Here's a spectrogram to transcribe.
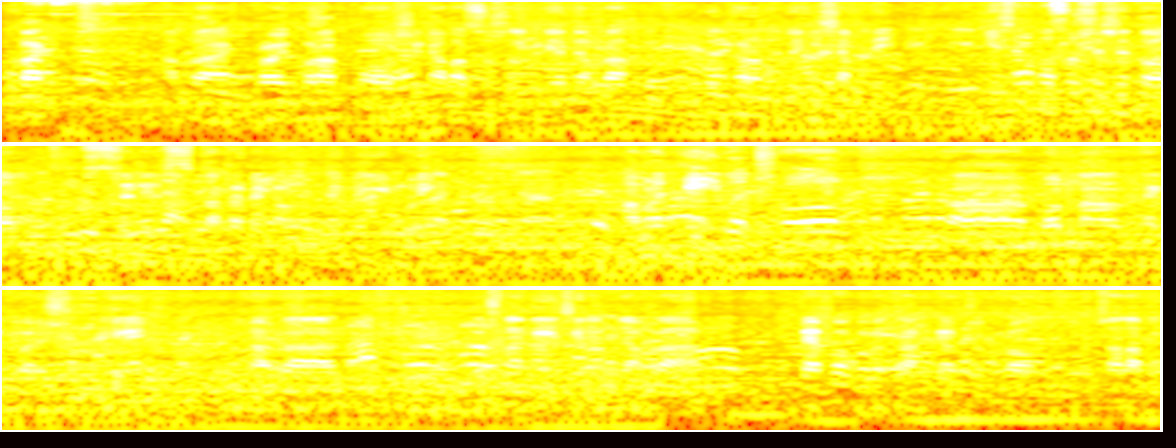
প্রোডাক্ট আমরা ক্রয় করার পর সেটা আবার সোশ্যাল মিডিয়াতে আমরা মতো হিসাব দিই। এছাড়া বছর শেষে তো শ্রেণির স্টার্টার অ্যাকাউন্ট থেকে ইয়ে করি। আমরা এই বছর বন্যার একেবারে শুরুতে আমরা ঘোষণা দিয়েছিলাম যে আমরা ব্যাপকভাবে ত্রাণ কার্যক্রম চালাবো।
